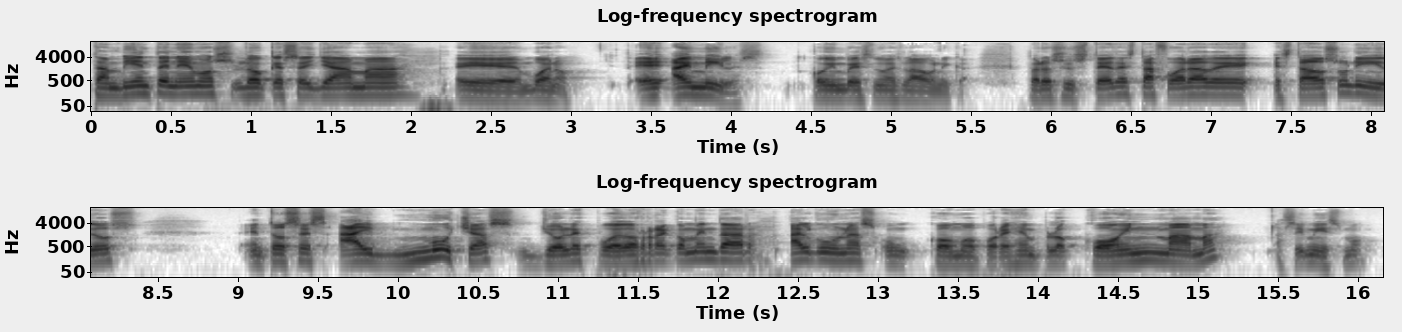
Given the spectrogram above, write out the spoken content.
también tenemos lo que se llama, eh, bueno, eh, hay miles. Coinbase no es la única. Pero si usted está fuera de Estados Unidos, entonces hay muchas, yo les puedo recomendar algunas, como por ejemplo CoinMama, así mismo,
